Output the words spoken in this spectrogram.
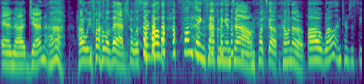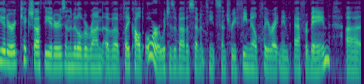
And uh, jen ah, How do we follow that? So let's talk about all the fun things happening in town. What's up coming up? Uh, well, in terms of theater, Kickshaw Theater is in the middle of a run of a play called Or, which is about a 17th century female playwright named Aphra Behn. Uh,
